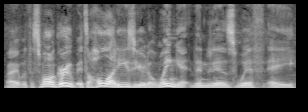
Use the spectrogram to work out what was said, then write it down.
Right, with a small group, it's a whole lot easier to wing it than it is with a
